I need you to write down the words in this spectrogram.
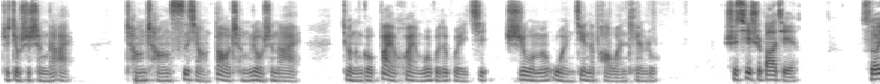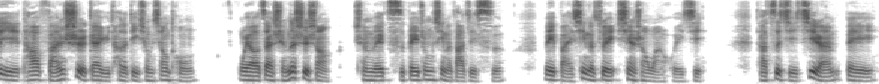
这就是神的爱。常常思想道成肉身的爱，就能够败坏魔鬼的诡计，使我们稳健的跑完天路。十七、十八节，所以他凡事该与他的弟兄相同。我要在神的事上成为慈悲忠信的大祭司，为百姓的罪献上挽回祭。他自己既然被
